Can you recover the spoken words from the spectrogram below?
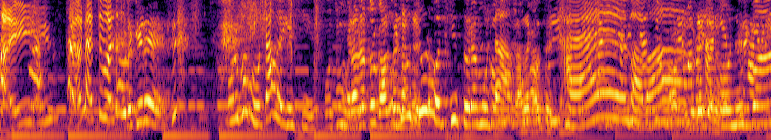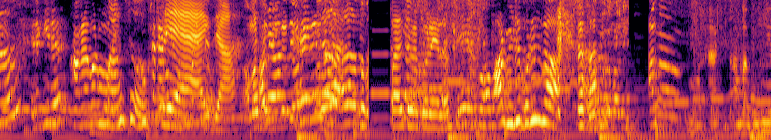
হাই, কেমন আছে বলো ওটা কে রে ওর উপর মোটা হয়ে গেছিস রাজা তোর গার্লফ্রেন্ড আছে প্রচুর হচ্ছিস তোরা মোটা রাজা গার্লফ্রেন্ড হ্যাঁ বাবা তোটাই জানো অনুপম এটা কি রে? মাংস। যা। আমার আমি আসছি খেয়ে নে পালস এবার করে এলো। আর ভিডিও করিস না। আমরা ঘুমিয়ে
